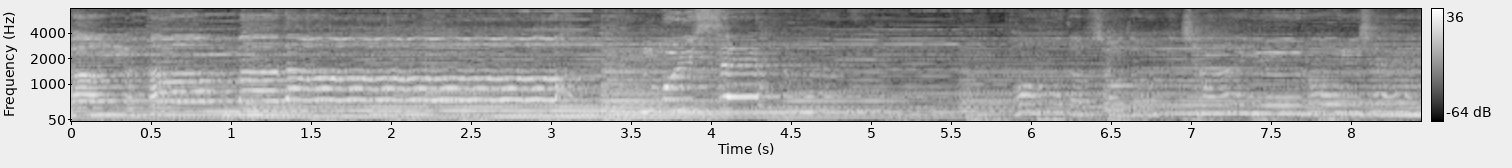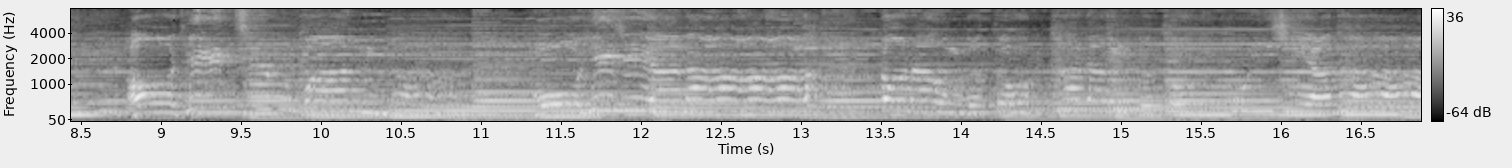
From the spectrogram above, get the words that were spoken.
땅 한마다 물새 덧없어도 자유로운 새 어디쯤 왔나 보이지 않아. 떠나온 것도 다다올 것도 보이지 않아.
